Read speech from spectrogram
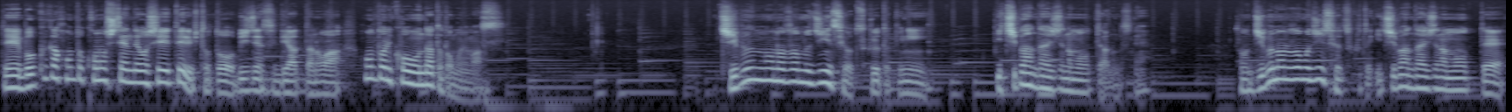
で、僕が本当この視点で教えている人とビジネスに出会ったのは本当に幸運だったと思います。自分の望む人生を作るときに一番大事なものってあるんですね。その自分の望む人生を作ると一番大事なものって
